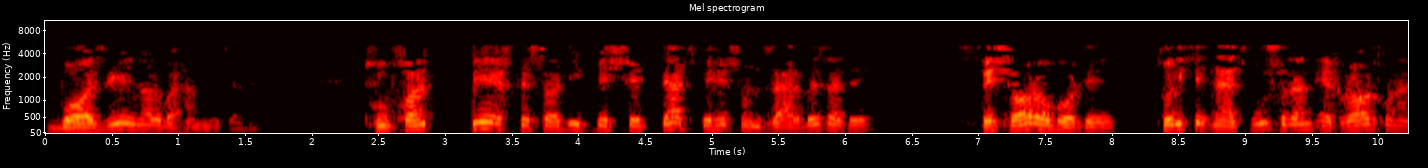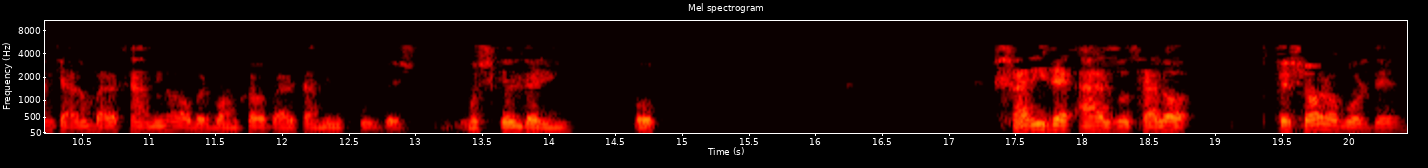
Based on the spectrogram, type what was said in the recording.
بازی اینا رو به هم می‌زنه. توپخانه اقتصادی به شدت بهشون ضربه زده فشار آورده طوری که مجبور شدن اقرار کنن که الان برای تامین آبربانک ها برای تامین پول بهش مشکل داریم. خب. خرید ارز و طلا فشار آورده.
